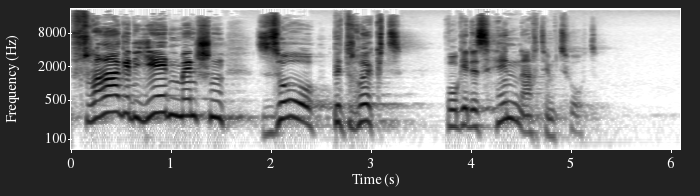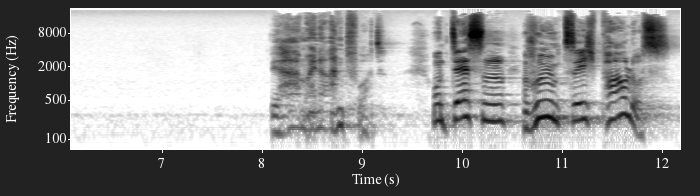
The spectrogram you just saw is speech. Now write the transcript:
Frage, die jeden Menschen so bedrückt. Wo geht es hin nach dem Tod? Wir haben eine Antwort. Und dessen rühmt sich Paulus.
